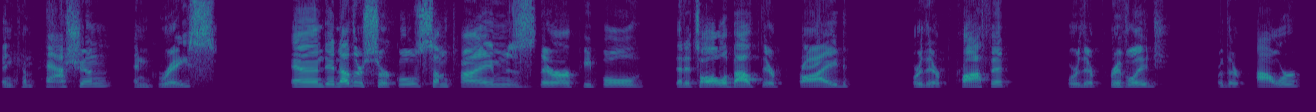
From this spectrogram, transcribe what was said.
and compassion and grace. And in other circles, sometimes there are people that it's all about their pride or their profit or their privilege or their power.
